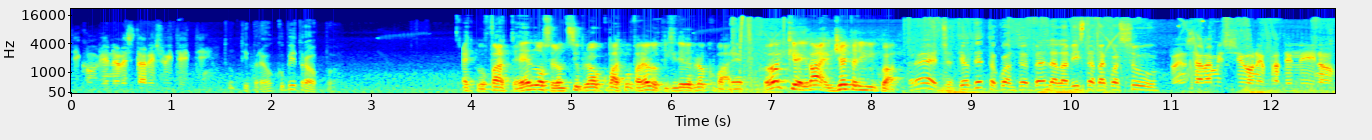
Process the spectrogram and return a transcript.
Ti conviene restare sui tetti. Tu ti preoccupi troppo. È tuo fratello, se non si preoccupa tuo fratello chi si deve preoccupare? Ok, vai, gettati di qua. Reg, ti ho detto quanto è bella la vista da quassù. Pensa alla missione, fratellino.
